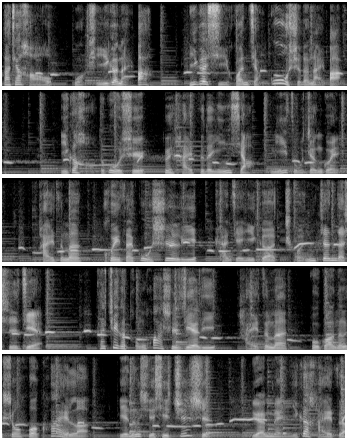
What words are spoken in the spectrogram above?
大家好，我是一个奶爸，一个喜欢讲故事的奶爸。一个好的故事对孩子的影响弥足珍贵，孩子们会在故事里看见一个纯真的世界。在这个童话世界里，孩子们不光能收获快乐，也能学习知识。愿每一个孩子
